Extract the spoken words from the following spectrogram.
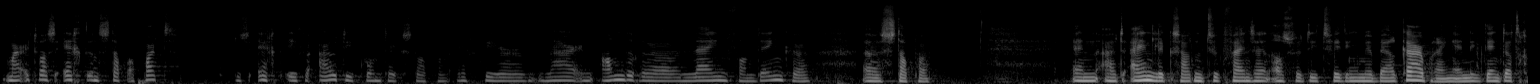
maar het was echt een stap apart. Dus echt even uit die context stappen. Echt weer naar een andere lijn van denken uh, stappen. En uiteindelijk zou het natuurlijk fijn zijn als we die twee dingen meer bij elkaar brengen. En ik denk dat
